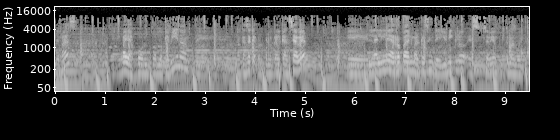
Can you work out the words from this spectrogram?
demás, vaya, por, lo que vi, por lo que alcancé a ver, eh, la línea de ropa de Animal Crossing de Uniqlo se veía un poquito más bonita.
